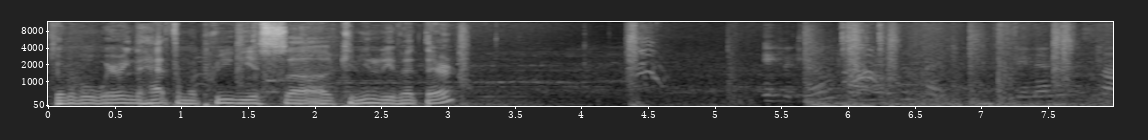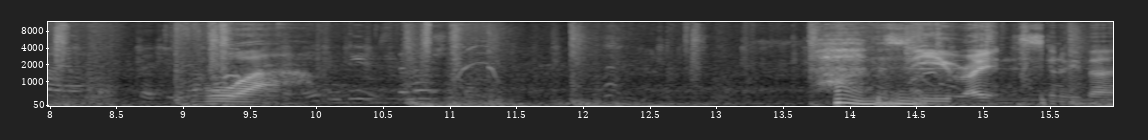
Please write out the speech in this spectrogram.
Sort of wearing the hat from a previous uh, community event there. Wow. confuse the motion sensor. This is EU, right? This is gonna be bad.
